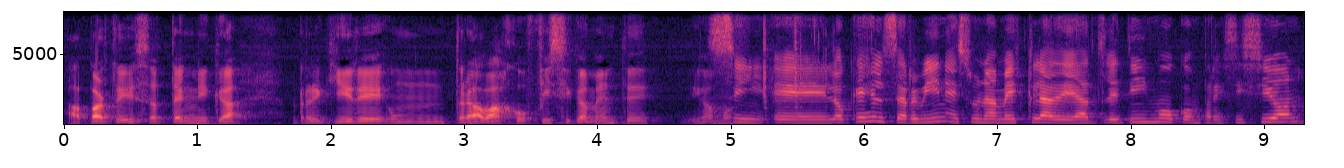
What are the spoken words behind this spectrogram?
aparte de esa técnica, requiere un trabajo físicamente Sí, eh, lo que es el servín es una mezcla de atletismo con precisión,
